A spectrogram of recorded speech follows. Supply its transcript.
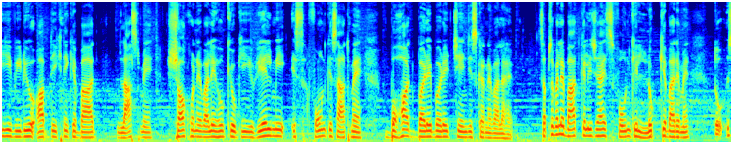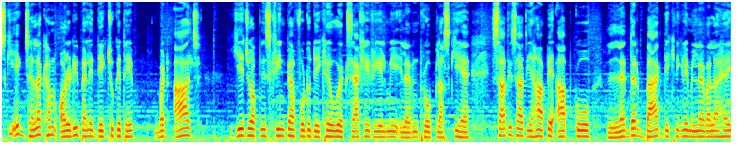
ये वीडियो आप देखने के बाद लास्ट में शॉक होने वाले हो क्योंकि रियल मी इस फ़ोन के साथ में बहुत बड़े बड़े चेंजेस करने वाला है। सबसे पहले बात कर ली जाए इस फ़ोन के लुक के बारे में तो इसकी एक झलक हम ऑलरेडी पहले देख चुके थे बट आज ये जो अपनी स्क्रीन पे आप फ़ोटो देख रहे हो, वो exactly Realme eleven pro plus की है। साथ ही साथ यहाँ पे आपको लेदर बैग देखने के लिए मिलने वाला है।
